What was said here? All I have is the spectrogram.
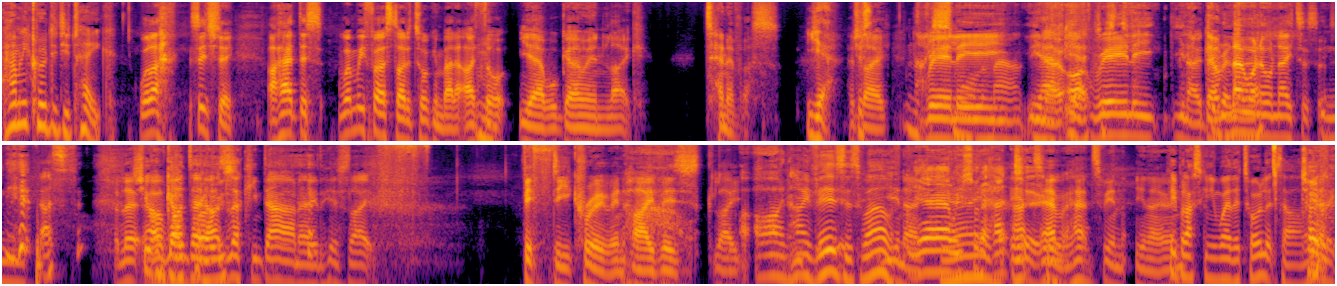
How many crew did you take? Well, uh, it's interesting. I had this when we first started talking about it. I Mm. thought, yeah, we'll go in like ten of us. Yeah, It's just like nice, really, amount. you Yeah, know, yeah, oh, just- really, you know, there, no one will notice us. Yeah, that's But look, oh, on one day I was looking down, and it's like fifty crew in high vis, like oh, oh, in high vis as well. you know, Yeah, we sort of had had, to. had, had to be, in, you know, People asking you where the toilets are. Totally,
